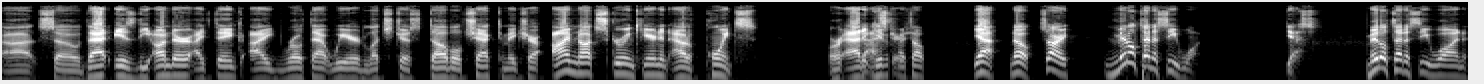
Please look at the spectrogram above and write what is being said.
Uh, so that is the under. I think I wrote that weird. Let's just double check to make sure I'm not screwing Kieran out of points or adding, giving myself. Yeah, no, sorry. Middle Tennessee won. Yes. Middle Tennessee won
